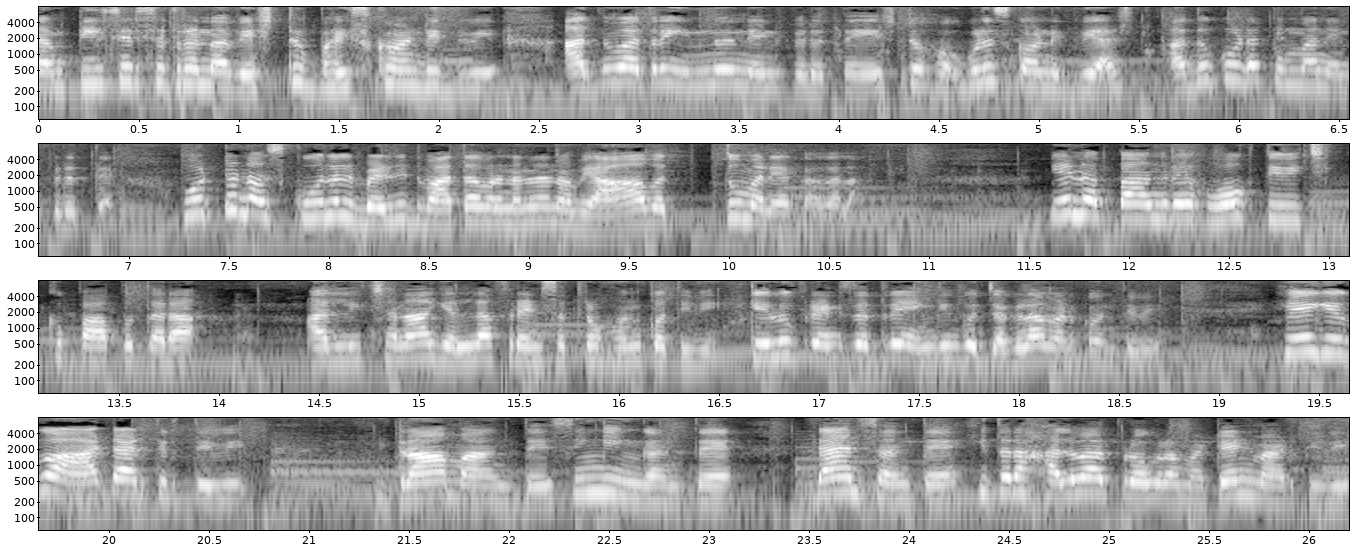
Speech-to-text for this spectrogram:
ನಮ್ಮ ಟೀಚರ್ಸ್ ಹತ್ರ ನಾವು ಎಷ್ಟು ಬೈಸ್ಕೊಂಡಿದ್ವಿ, ಅದು ಮಾತ್ರ ಇನ್ನೂ ನೆನಪಿರುತ್ತೆ. ಎಷ್ಟು ಹೊಗಳಿಸ್ಕೊಂಡಿದ್ವಿ, ಅಷ್ಟು ಅದು ಕೂಡ ತುಂಬ ನೆನಪಿರುತ್ತೆ. ಒಟ್ಟು ನಾವು ಸ್ಕೂಲಲ್ಲಿ ಬೆಳೆದಿದ್ದ ವಾತಾವರಣನ ನಾವು ಯಾವತ್ತೂ ಮರೆಯೋಕ್ಕಾಗಲ್ಲ ಏನಪ್ಪ ಅಂದರೆ ಹೋಗ್ತೀವಿ ಚಿಕ್ಕ ಪಾಪು ಥರ ಅಲ್ಲಿ ಚೆನ್ನಾಗಿ ಎಲ್ಲ ಫ್ರೆಂಡ್ಸ್ ಹತ್ರ ಹೊಂದ್ಕೋತೀವಿ. ಕೆಲವು ಫ್ರೆಂಡ್ಸ್ ಹತ್ರ ಹೆಂಗೆಂಗೋ ಜಗಳ ಮಾಡ್ಕೊತೀವಿ. ಹೇಗೆಗೋ ಆಟ ಆಡ್ತಿರ್ತೀವಿ. ಡ್ರಾಮಾ ಅಂತೆ, ಸಿಂಗಿಂಗ್ ಅಂತೆ, ಡ್ಯಾನ್ಸ್ ಅಂತೆ, ಈ ಥರ ಹಲವಾರು ಪ್ರೋಗ್ರಾಮ್ ಅಟೆಂಡ್ ಮಾಡ್ತೀವಿ.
